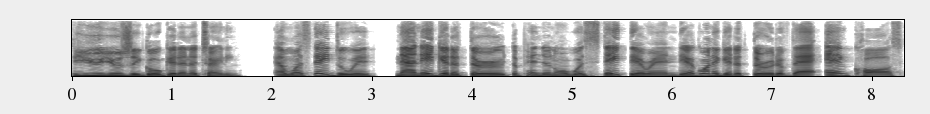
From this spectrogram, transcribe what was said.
do you usually go get an attorney. And once they do it, now they get a third, depending on what state they're in, they're going to get a third of that and cost.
